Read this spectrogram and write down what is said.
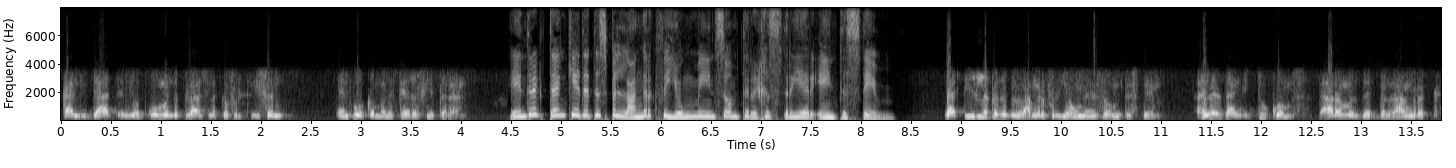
kandidaat in die opkomende plaaslike verkiesing en ook 'n militêre veteran. Hendrik, dink jy dit is belangrik vir jong mense om te registreer en te stem? Natuurlik is dit belangrik vir jong mense om te stem. Hulle is aan die toekoms. Daarom is dit belangrik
